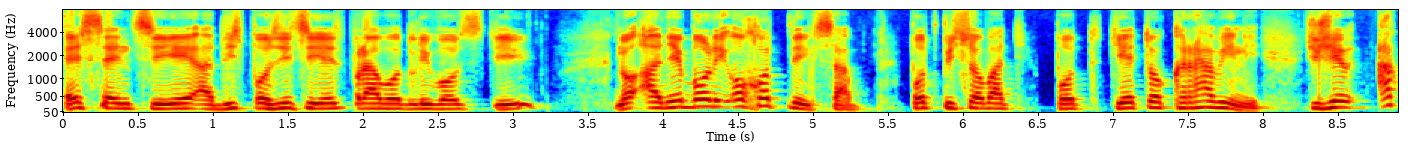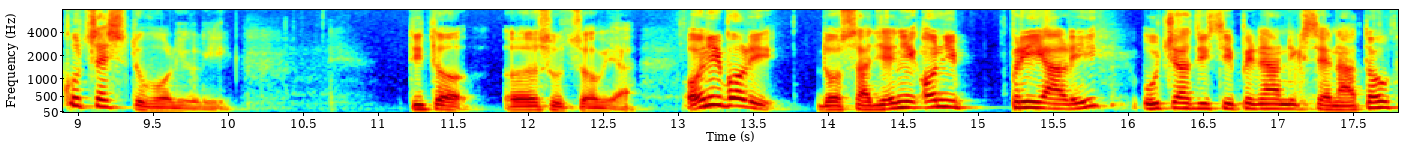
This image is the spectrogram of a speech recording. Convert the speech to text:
esencie a dispozície spravodlivosti. No a neboli ochotní sa podpisovať pod tieto kraviny. Čiže akú cestu volili títo e, sudcovia? Oni boli dosadení, oni prijali účasť disciplinárnych senátov,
